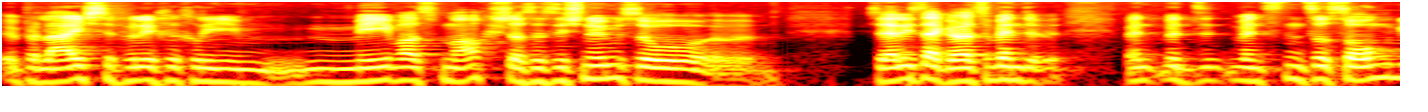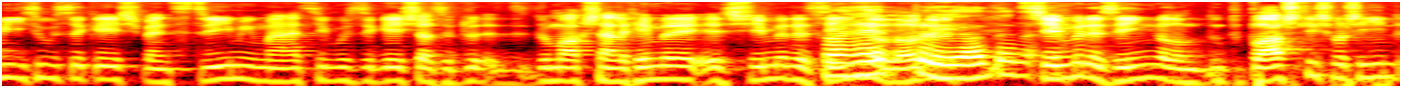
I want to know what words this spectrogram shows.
überlegst du vielleicht ein bisschen mehr, was du machst. Also es ist nicht mehr so, wie soll ich sagen, also wenn du, wenn, wenn, es dann so songweise rausgeht, wenn es streamingmäßig rausgeht, also du, du machst eigentlich immer, es ist immer ein Single, Happy, oder? oder? Es ist immer ein Single und, und du bastelst wahrscheinlich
